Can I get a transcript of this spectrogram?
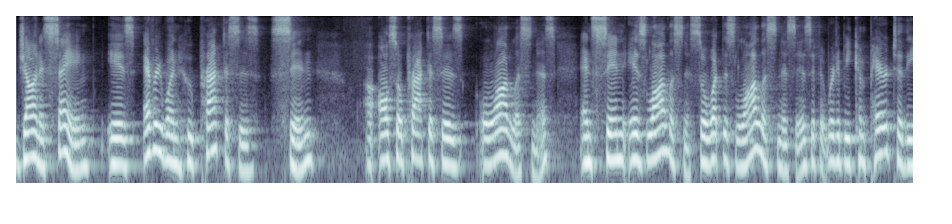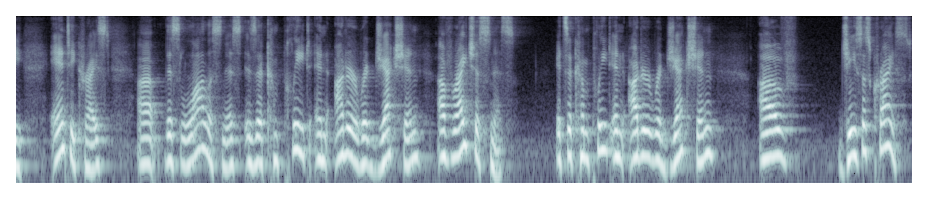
John is saying is everyone who practices sin uh, also practices lawlessness, and sin is lawlessness. So, what this lawlessness is, if it were to be compared to the Antichrist, uh, this lawlessness is a complete and utter rejection of righteousness. It's a complete and utter rejection of Jesus Christ.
